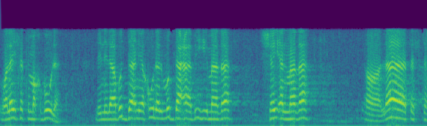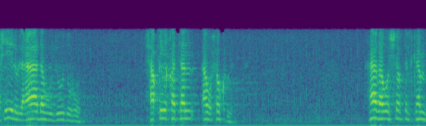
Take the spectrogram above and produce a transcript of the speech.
وليست مقبولة لأن لابد أن يكون المدعى به ماذا؟ شيئا ماذا؟ آه لا تستحيل العادة وجوده. حقيقة أو حكما. هذا هو الشرط الكم.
